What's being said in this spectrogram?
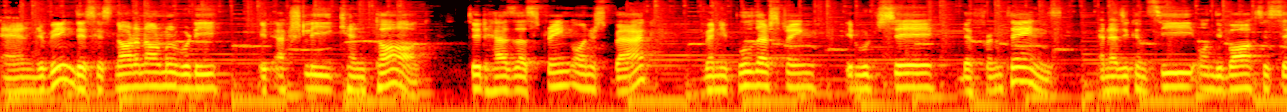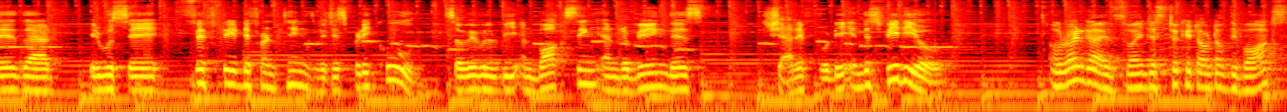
and reviewing this. It's not a normal Woody, it actually can talk. So it has a string on its back. When you pull that string, it would say different things and as you can see on the box it says that it will say 50 different things which is pretty cool. So we will be unboxing and reviewing this Sheriff Woody in this video. Alright guys so I just took it out of the box.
